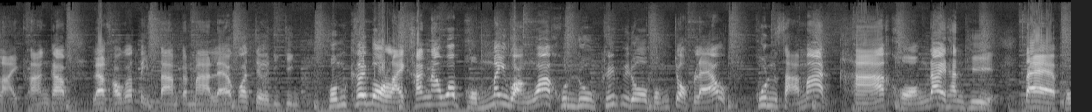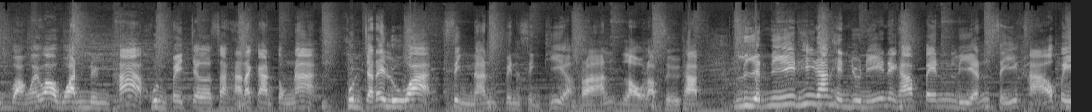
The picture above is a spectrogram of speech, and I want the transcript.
หลายครั้งครับ แล้วเขาก็ติดตามกันมาแล้วก็เจอจริง ๆ ผมเคยบอกหลายครั้งนะว่าผมไม่หวังว่าคุณดูคลิปวิดีโอผมจบแล้ว คุณสามารถหาของได้ทันที แต่ผมหวังไว้ว่าวันหนึ่งถ้าคุณไปเจอสถานการณ์ตรงหน้า คุณจะได้รู้ว่าสิ่งนั้นเป็นสิ่งที่ร้านเรารับซื้อครับ เหรียญนี้ที่ท่านเห็นอยู่นี้นะครับเป็นเหรียญสีขาวปี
